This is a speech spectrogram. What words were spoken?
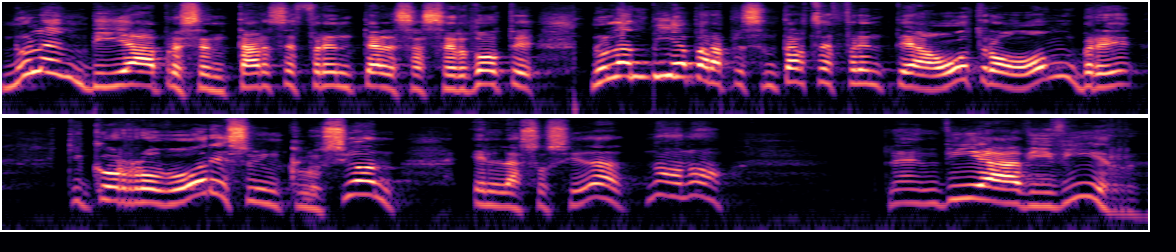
No la envía a presentarse frente al sacerdote, no la envía para presentarse frente a otro hombre que corrobore su inclusión en la sociedad. No, no, la envía a vivir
